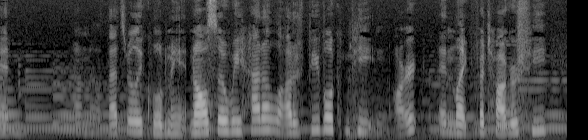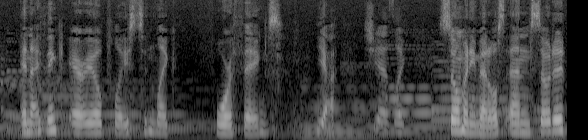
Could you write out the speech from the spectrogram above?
And I don't know, that's really cool to me. And also, we had a lot of people compete in art and like photography, and I think Ariel placed in like four things. Yeah, she has like so many medals, and so did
